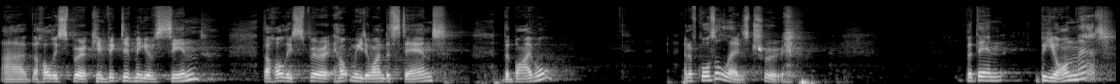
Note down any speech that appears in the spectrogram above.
Uh, the Holy Spirit convicted me of sin. The Holy Spirit helped me to understand the Bible. And of course, all that is true. but then beyond that,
